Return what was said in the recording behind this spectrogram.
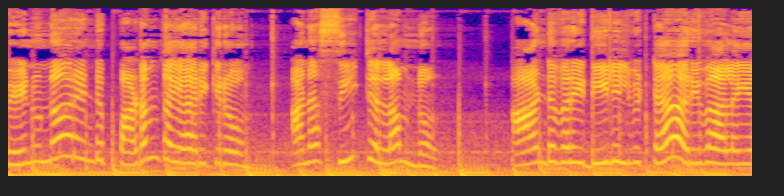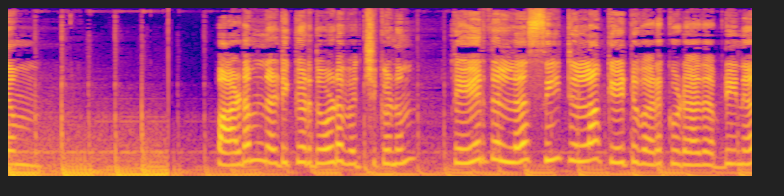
வேணும்னா ரெண்டு படம் தயாரிக்கிறோம். ஆனா சீட் எல்லாம் நோ ஆண்டவரை டீலில் விட்ட அறிவாலயம். படம் நடிக்கிறதோட வச்சுக்கணும். தேர்தல்ல சீட் எல்லாம் கேட்டு வரக்கூடாது அப்படின்னு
